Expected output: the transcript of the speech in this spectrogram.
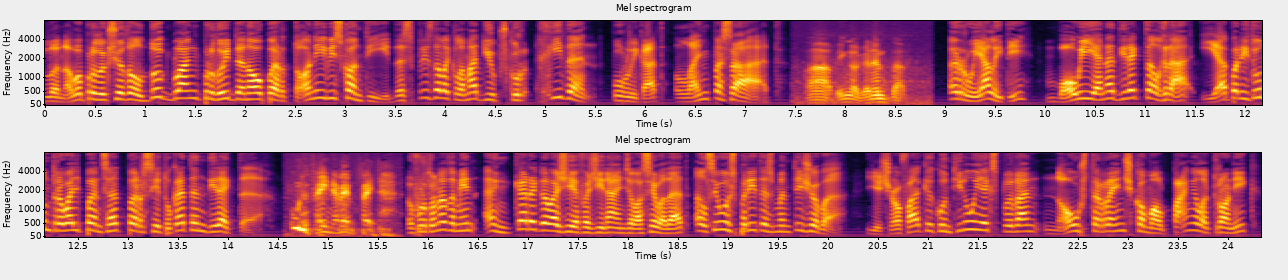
la nova producció del Duc Blanc produït de nou per Tony Visconti, després de l'aclamat i obscur Hidden, publicat l'any passat. Ah, vinga, que anem tard. A Reality, Bowie ha anat directe al gra i ha parit un treball pensat per ser tocat en directe. Una feina ben feta. Afortunadament, encara que vagi afegint anys a la seva edat, el seu esperit es manté jove, i això fa que continuï explorant nous terrenys com el punk electrònic,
